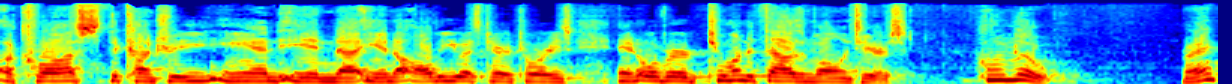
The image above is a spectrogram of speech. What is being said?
across the country and in, uh, in all the U.S. territories, and over 200,000 volunteers. Who knew? Right?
